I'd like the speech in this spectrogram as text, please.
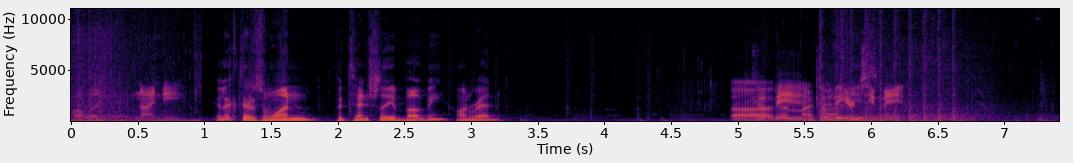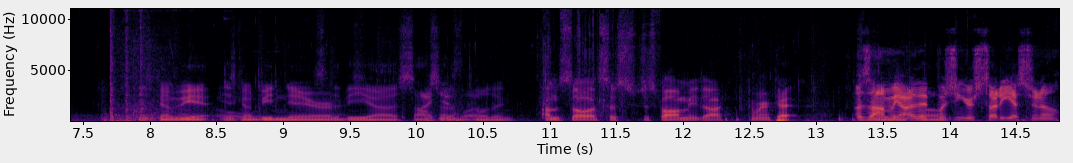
call it 90. I feel like there's one potentially above me on red. Uh, Could that be, could be your He's- teammate. He's gonna be he's gonna be near the uh, south side of the building. I'm Solis. So just follow me, Doc. Come here. Okay. Azami, are they pushing your study? Yes or no?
